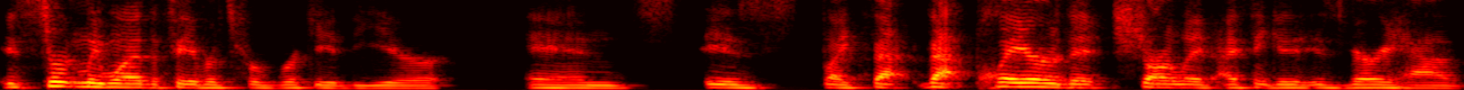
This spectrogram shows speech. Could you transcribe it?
is certainly one of the favorites for Rookie of the Year, and is like that that player that Charlotte I think is very have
